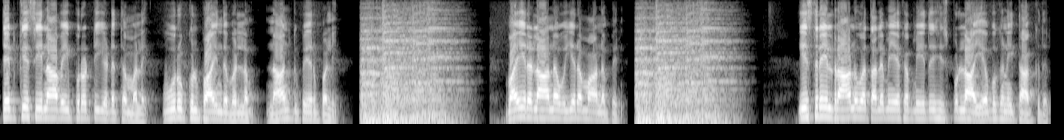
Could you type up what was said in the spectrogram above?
தெற்கு சீனாவை புரட்டி எடுத்த மலை. ஊருக்குள் பாய்ந்த வெள்ளம். நான்கு பேர் பலி. வைரலான உயரமான பெண். இஸ்ரேல் ராணுவ தலைமையகம் மீது ஹிஸ்புல்லா ஏவுகணை தாக்குதல்.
